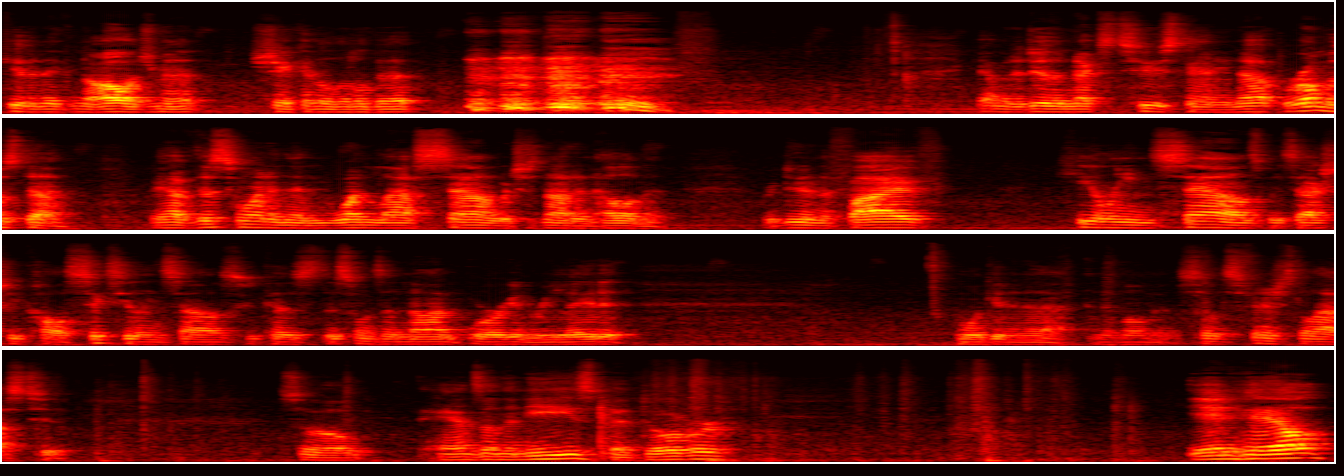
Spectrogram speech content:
giving acknowledgement, shake it a little bit. I'm going to do the next two standing up. We're almost done. We have this one and then one last sound, which is not an element. We're doing the five healing sounds, but it's actually called six healing sounds because this one's a non-organ related. We'll get into that in a moment. So let's finish the last two. So hands on the knees, bent over. Inhale,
